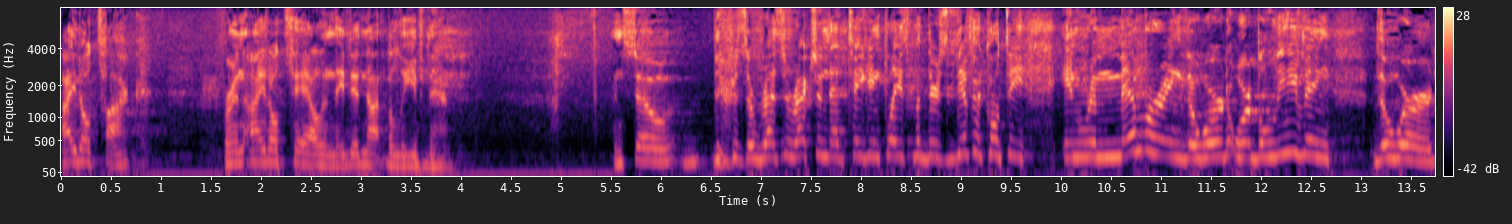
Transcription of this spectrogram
idle talk or an idle tale, and they did not believe them. And so there is a resurrection that's taking place, but there's difficulty in remembering the word or believing the word.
